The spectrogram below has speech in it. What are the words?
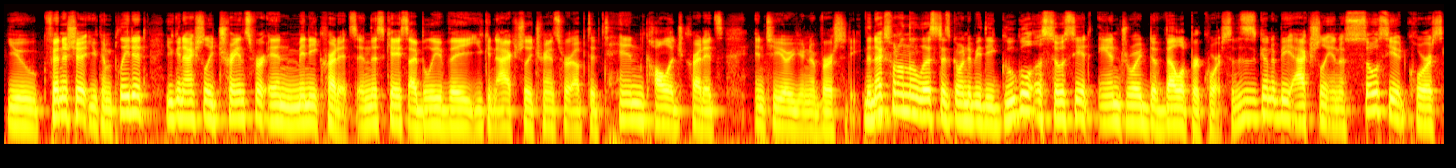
you finish it, you complete it, you can actually transfer in mini credits. In this case, I believe that you can actually transfer up to 10 college credits into your university. The next one on the list is going to be the Google Associate Android Developer course. So this is gonna be actually an associate course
